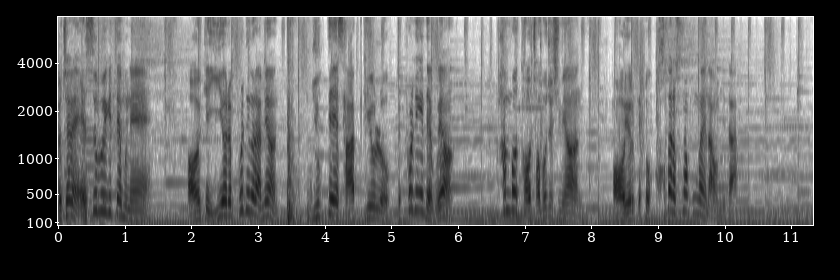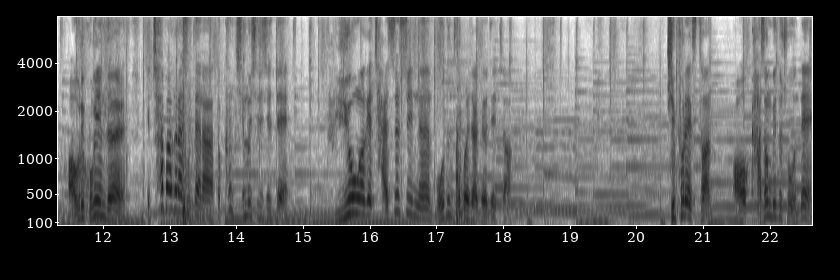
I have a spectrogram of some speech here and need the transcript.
이 차는 SUV이기 때문에 어, 이렇게 2열을 폴딩을 하면 6대4 비율로 폴딩이 되고요. 한 번 더 접어주시면 어, 이렇게 또 커다란 수납 공간이 나옵니다. 어, 우리 고객님들 차박을 하실 때나 또 큰 짐을 실으실 때 유용하게 잘 쓸 수 있는 모든 조건이 잘 되어져 있죠. G4 엑스턴 어, 가성비도 좋은데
